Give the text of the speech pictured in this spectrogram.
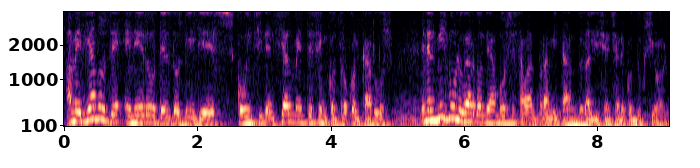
A mediados de enero del 2010, coincidencialmente se encontró con Carlos en el mismo lugar donde ambos estaban tramitando la licencia de conducción.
